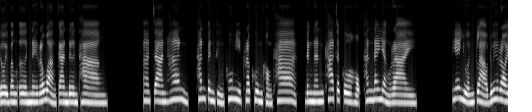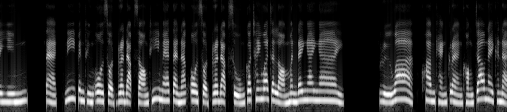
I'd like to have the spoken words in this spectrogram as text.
โดยบังเอิญในระหว่างการเดินทาง อาจารย์ฮั่น ท่านเป็นถึงผู้มีพระคุณของข้า ดังนั้นข้าจะโกหกท่านได้อย่างไร เย่หยวนกล่าวด้วยรอยยิ้ม แต่นี่เป็นถึงโอสถระดับสองที่แม้แต่นักโอสถระดับสูงก็ใช่ว่าจะหลอมมันได้ง่าย ๆหรือว่า ความแข็งแกร่งของเจ้าในขณะ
